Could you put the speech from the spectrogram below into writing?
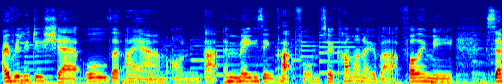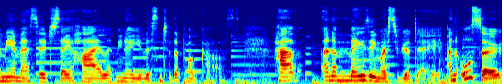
I really do share all that I am on that amazing platform, so come on over, follow me, send me a message, say hi, let me know you listen to the podcast. Have an amazing rest of your day. And also,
